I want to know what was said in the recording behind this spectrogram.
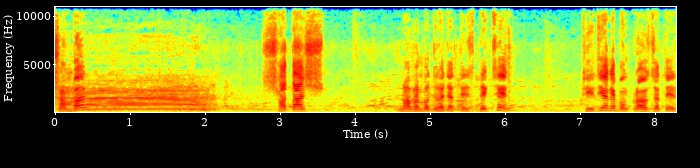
সোমবার সাতাশ নভেম্বর দুই হাজার তেইশ। দেখছেন, ফ্রিজিয়ান এবং ক্রস জাতের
